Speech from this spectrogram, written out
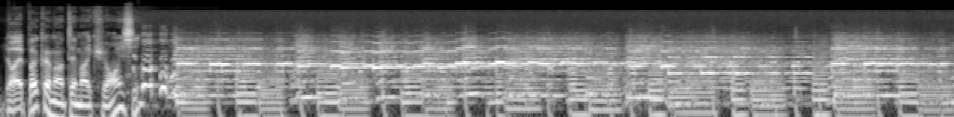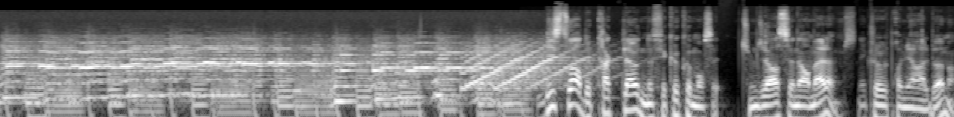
il y aurait pas comme un thème récurrent ici? L'histoire de Crack Cloud ne fait que commencer. Tu me diras, c'est normal, ce n'est que le premier album.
